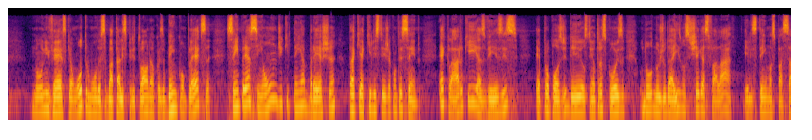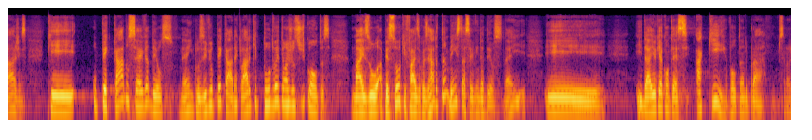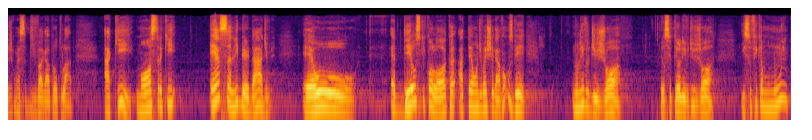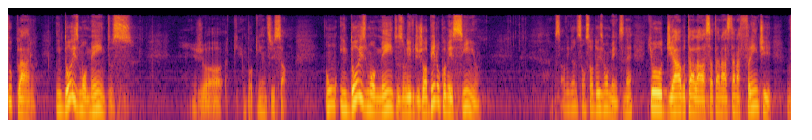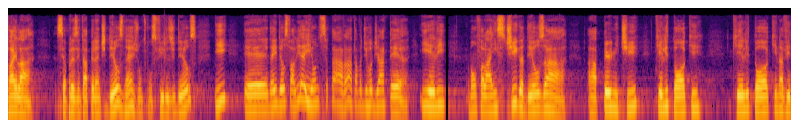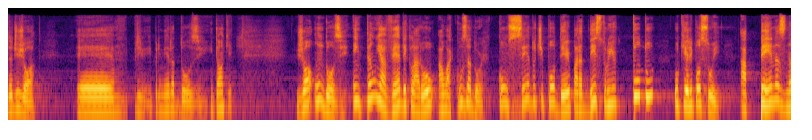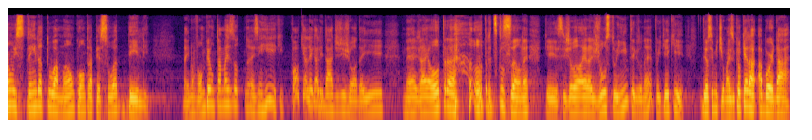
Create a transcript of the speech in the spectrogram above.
no universo, que é um outro mundo, essa batalha espiritual, né, uma coisa bem complexa, sempre é assim, onde que tem a brecha para que aquilo esteja acontecendo. É claro que, às vezes, é propósito de Deus, tem outras coisas. No, no judaísmo, se chega a se falar, eles têm umas passagens, que o pecado serve a Deus, né? inclusive o pecado. É claro que tudo vai ter um ajuste de contas, mas o, a pessoa que faz a coisa errada também está servindo a Deus. Né? E, e, e daí o que acontece? Aqui, voltando para. Senão a gente começa a devagar para o outro lado. Aqui mostra que essa liberdade é, o, é Deus que coloca até onde vai chegar. Vamos ver. No livro de Jó, eu citei o livro de Jó, isso fica muito claro. Em dois momentos, Jó, um pouquinho antes de Salmo. Um, em dois momentos no livro de Jó, bem no comecinho, salvo engano, são só dois momentos, né? Que o diabo está lá, Satanás está na frente, vai lá se apresentar perante Deus, né? Junto com os filhos de Deus, e é, daí Deus fala: e aí, onde você estava? Ah, estava de rodear a terra. E ele, vamos falar, instiga Deus a, a permitir que ele toque, que ele toque na vida de Jó. É, primeira 12. Então aqui. Jó 1,12. Então Yahvé declarou ao acusador: Concedo-te poder para destruir tudo o que ele possui. Apenas não estenda a tua mão contra a pessoa dele. Daí não vamos perguntar mais, mas Henrique, qual que é a legalidade de Jó? Daí né, já é outra, outra discussão, né? Que se Jó era justo e íntegro, né? Por que, que Deus se emitiu? Mas o que eu quero abordar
